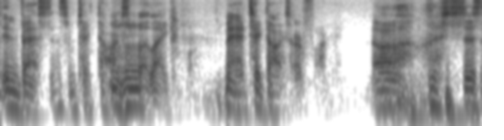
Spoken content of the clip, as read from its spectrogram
invest in some TikToks. But like, man, TikToks are fucking. Uh, it's just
